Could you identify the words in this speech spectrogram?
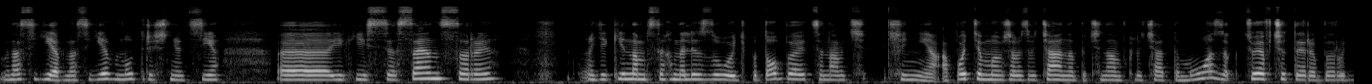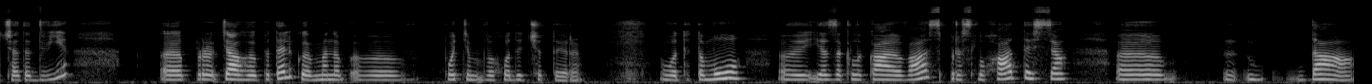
В нас є, в нас є внутрішньо ці е, якісь сенсори, які нам сигналізують, подобається нам чи ні. А потім ми вже, звичайно, починаємо включати мозок. Цю я в 4 беру, дівчата, 2. Протягую петелькою, в мене е, потім виходить 4. От, тому е, я закликаю вас прислухатися. Е, да,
